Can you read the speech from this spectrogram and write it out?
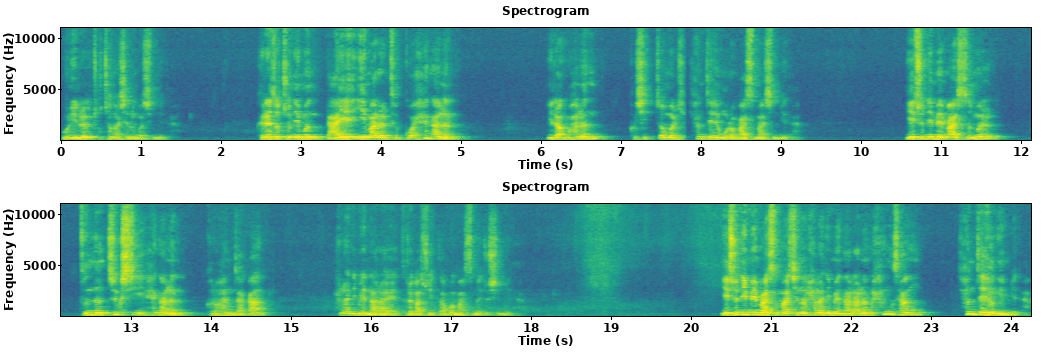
우리를 초청하시는 것입니다. 그래서 주님은 나의 이 말을 듣고 행하는 이라고 하는 그 시점을 현재형으로 말씀하십니다. 예수님의 말씀을 듣는 즉시 행하는 그러한 자가 하나님의 나라에 들어갈 수 있다고 말씀해 주십니다. 예수님이 말씀하시는 하나님의 나라는 항상 현재형입니다.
